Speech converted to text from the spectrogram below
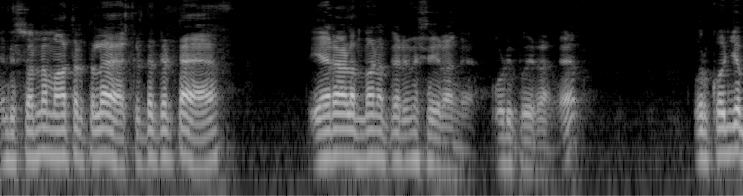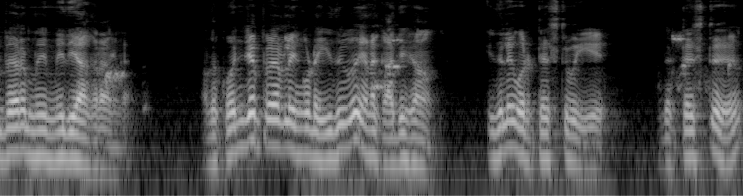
என்று சொன்ன மாத்திரத்தில் கிட்டத்தட்ட ஏராளமான பேர் என்ன செய்கிறாங்க ஓடி போயிடுறாங்க ஒரு கொஞ்சம் பேர் மீ மீதியாகிறாங்க. அந்த கொஞ்சம் பேர்லையும் கூட இதுவும் எனக்கு அதிகம். இதில் ஒரு டெஸ்ட் வை. இந்த டெஸ்ட்டு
